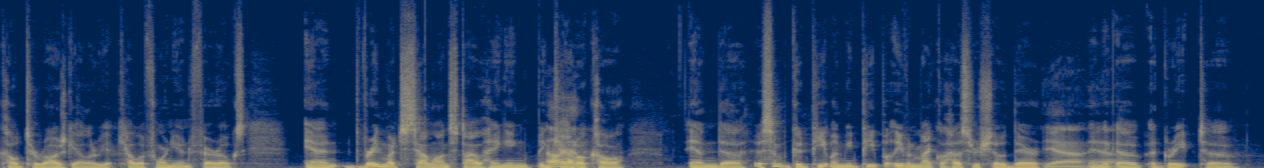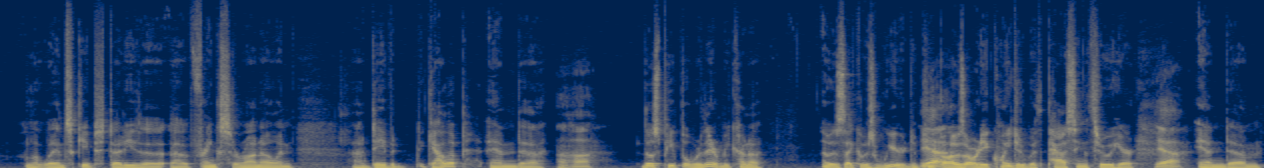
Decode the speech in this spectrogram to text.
called Tirage Gallery at California and Fair Oaks, and very much salon style hanging, big Oh, yeah. cattle call. And uh, there's some good people. I mean, people. Even Michael Husser showed there Yeah, and yeah. A, a great uh, landscape studies, uh, uh, Frank Serrano and uh, David Gallup, and uh, Uh huh. those people were there. We kind of, it was like it was weird. And Yeah. People I was already acquainted with passing through here, Yeah. and um,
